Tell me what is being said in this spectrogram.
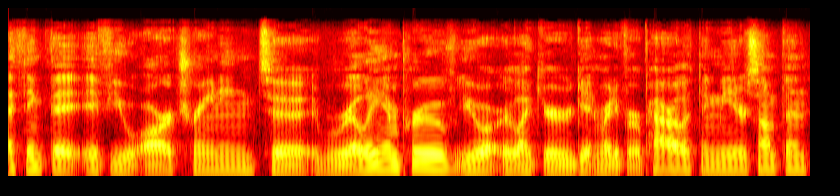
I think that if you are training to really improve, you are like you're getting ready for a powerlifting meet or something,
